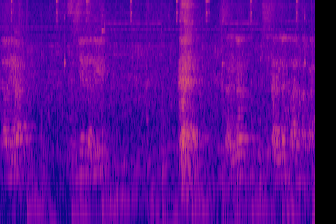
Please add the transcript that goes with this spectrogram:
kita lihat fungsi dari saringan fungsi saringan bahan bakar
